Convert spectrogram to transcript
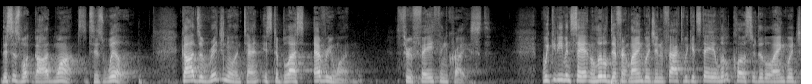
this is what God wants, it's his will. God's original intent is to bless everyone through faith in Christ. We could even say it in a little different language. And in fact, we could stay a little closer to the language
